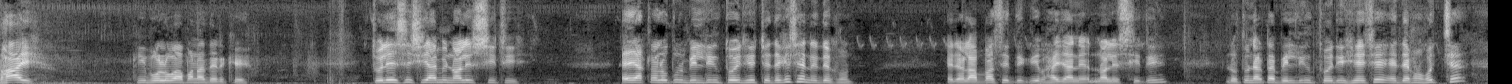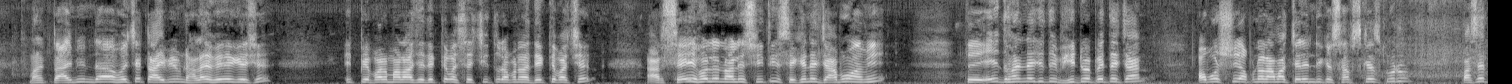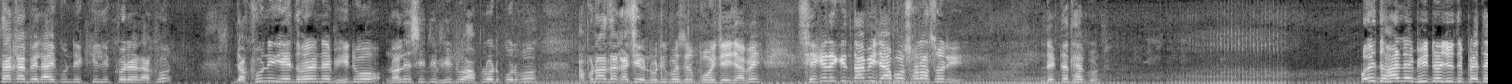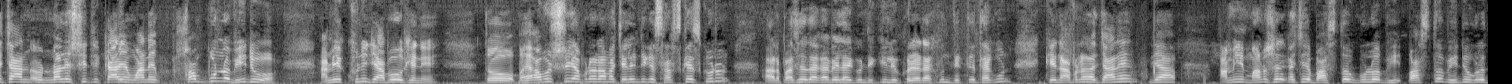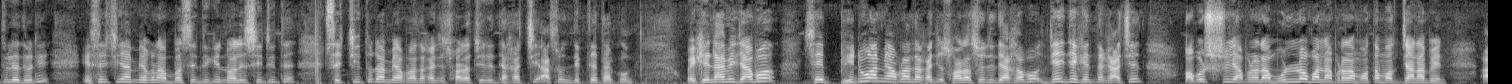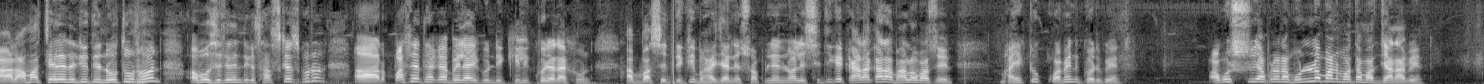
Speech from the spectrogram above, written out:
ভাই, কি বলব আপনাদেরকে? চলে এসেছি আমি নলেজ সিটি এই একটা নতুন বিল্ডিং তৈরি হচ্ছে, দেখেছেন? দেখুন। এটা হলো আব্বাস সিদ্দিকি ভাইজানের নলেজ সিটি নতুন একটা বিল্ডিং তৈরি হয়েছে। এ দেখুন, হচ্ছে। মানে টাইমিং দেওয়া হয়েছে টাইমিং ঢালাই হয়ে গেছে। এই পেপার মারা আছে, দেখতে পাচ্ছেন চিত্র আপনারা দেখতে পাচ্ছেন। আর সেই হলো নলেজ সিটি সেখানে যাব আমি। তো এই ধরনের যদি ভিডিও পেতে চান, অবশ্যই আপনারা আমার চ্যানেলটিকে সাবস্ক্রাইব করুন। পাশে থাকা বেল আইকনটি ক্লিক করে রাখুন। যখনই এই ধরনের video, knowledge city video upload করব, আপনাদের কাছে নোটিফিকেশন পৌঁছে যাবে। সেখানে কিন্তু আমি যাব সরাসরি। দেখতে থাকুন। ওই ধরনের ভিডিও যদি পেতে চান নলেজ সিটির কাজ মানে সম্পূর্ণ ভিডিও, আমি এক্ষুনি যাব ওখানে। তো ভাই, অবশ্যই আপনারা আমার চ্যানেলটিকে সাবস্ক্রাইব করুন, আর পাশে থাকা বেলাইকনটি ক্লিক করে রাখুন, দেখতে থাকুন। কেন আপনারা জানেন যে, আমি মানুষের কাছে বাস্তবগুলো বাস্তব ভিডিওগুলো তুলে ধরি। এসেছি আমি এখন আব্বাস সিদ্দিকি নলেজ সিটিতে। সেই চিত্রটা আমি আপনাদের কাছে সরাসরি দেখাচ্ছি। আসুন, দেখতে থাকুন। ওইখানে আমি যাব সেই ভিডিও আমি আপনাদের কাছে সরাসরি দেখাবো। যে যেখান থেকে আছেন, অবশ্যই আপনারা মূল্যবান আপনারা মতামত জানাবেন। আর আমার চ্যানেলে যদি নতুন হন, অবশ্যই চ্যানেলটিকে সাবস্ক্রাইব করুন আর পাশে থাকা বেল আইকনটি ক্লিক করে রাখুন। আব্বাস সিদ্দিকি ভাইজানের স্বপ্নের নলেজ সিদ্দিকে কারা কারা ভালোবাসেন, ভাই একটু কমেন্ট করবেন। অবশ্যই আপনারা মূল্যবান মতামত জানাবেন।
